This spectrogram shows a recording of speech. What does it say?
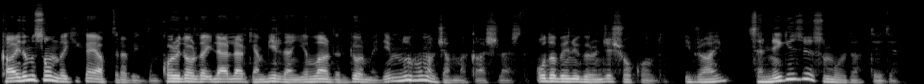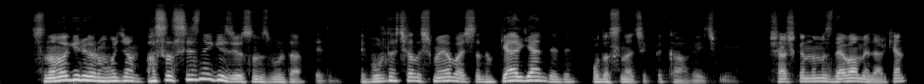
Kaydımı son dakika yaptırabildim. Koridorda ilerlerken birden yıllardır görmediğim Nurhan hocamla karşılaştık. O da beni görünce şok oldu. İbrahim sen ne geziyorsun burada dedi. Sınava giriyorum hocam. Asıl siz ne geziyorsunuz burada dedim. E burada çalışmaya başladım. Gel gel dedi. Odasına çıktık kahve içmeye. Şaşkınlığımız devam ederken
